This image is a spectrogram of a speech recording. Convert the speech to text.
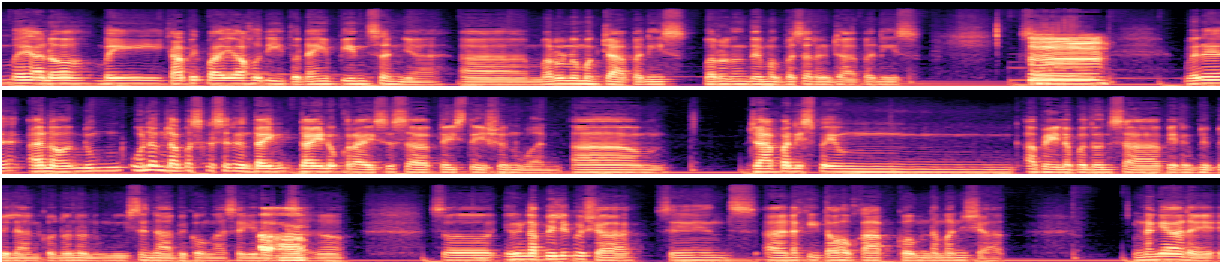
may ano, may kapitbahay ako dito na yung pinsan niya, ah, marunong mag-Japanese, marunong din magbasa ng Japanese. So, Mm. when eh, ano, nung unang labas kasi ng Din- Dino Crisis sa PlayStation 1, um, Japanese pa yung available doon sa pinagbibilan ko noon, nung sinabi ko nga sa iyo. Oo. ano. So, yung nabili ko siya, since ah, nakita ko Capcom naman siya, ang nangyari,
